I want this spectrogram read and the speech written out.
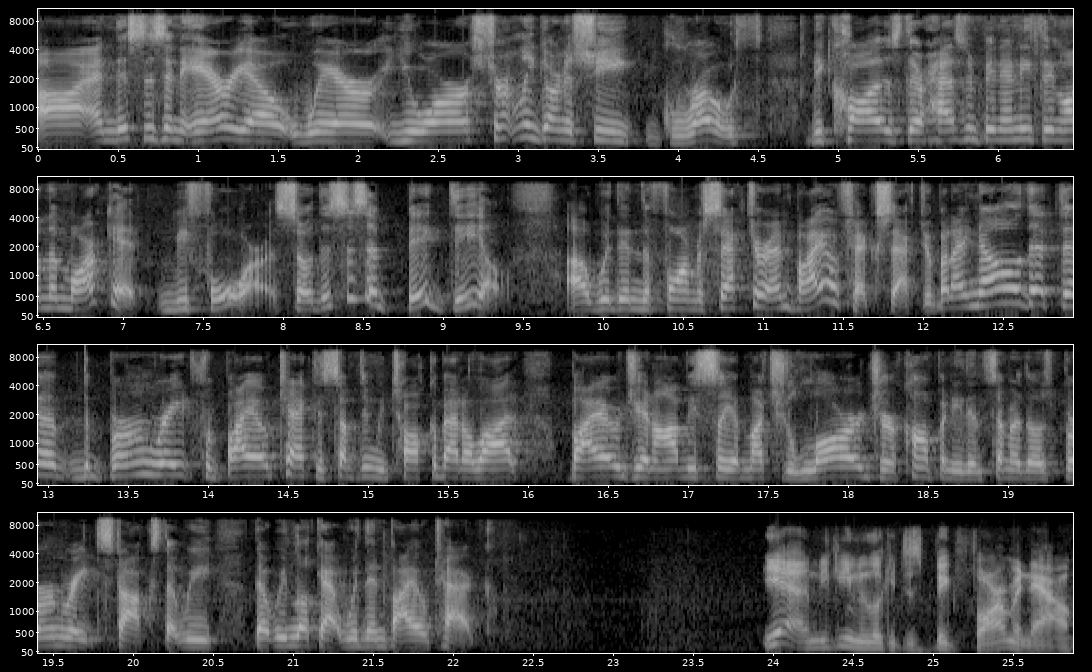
Uh, and this is an area where you are certainly going to see growth because there hasn't been anything on the market before. So this is a big deal uh, within the pharma sector and biotech sector. But I know that the, the burn rate for biotech is something we talk about a lot. Biogen, obviously, a much larger company than some of those burn rate stocks that we that we look at within biotech. Yeah, mean, you can even look at just big pharma now.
